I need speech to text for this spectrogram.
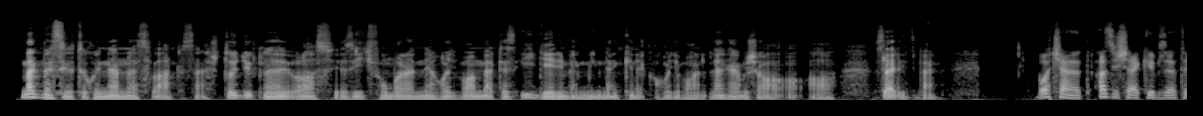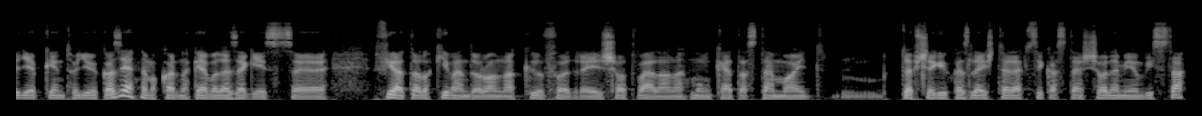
Megbeszéltük, hogy nem lesz változás. Tudjuk nagyon jól azt, hogy ez így fog maradni, ahogy van, mert ez így éri meg mindenkinek, ahogy van, legalábbis a, a, az elitben. Bocsánat, az is elképzelt egyébként, hogy ők azért nem akarnak ebből az egész fiatalok kivándorolnak külföldre, és ott vállalnak munkát, aztán majd többségük az le is telepszik, aztán soha nem jön vissza,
